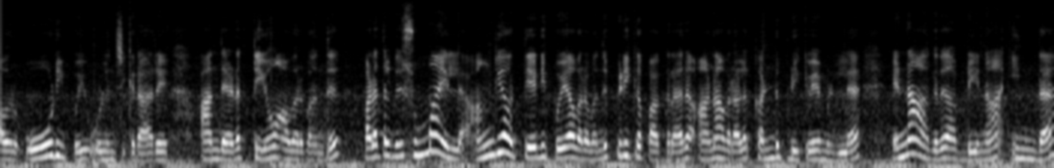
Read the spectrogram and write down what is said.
அவர் ஓடி போய் ஒளிஞ்சிக்கிறாரு. அந்த இடத்தையும் அவர் வந்து படத்தில் போய் சும்மா இல்லை அங்கேயும் அவர் தேடி போய் அவரை வந்து பிடிக்க பார்க்குறாரு ஆனால் அவரால் கண்டுபிடிக்கவே முடியல. என்ன ஆகுது அப்படின்னா இந்த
